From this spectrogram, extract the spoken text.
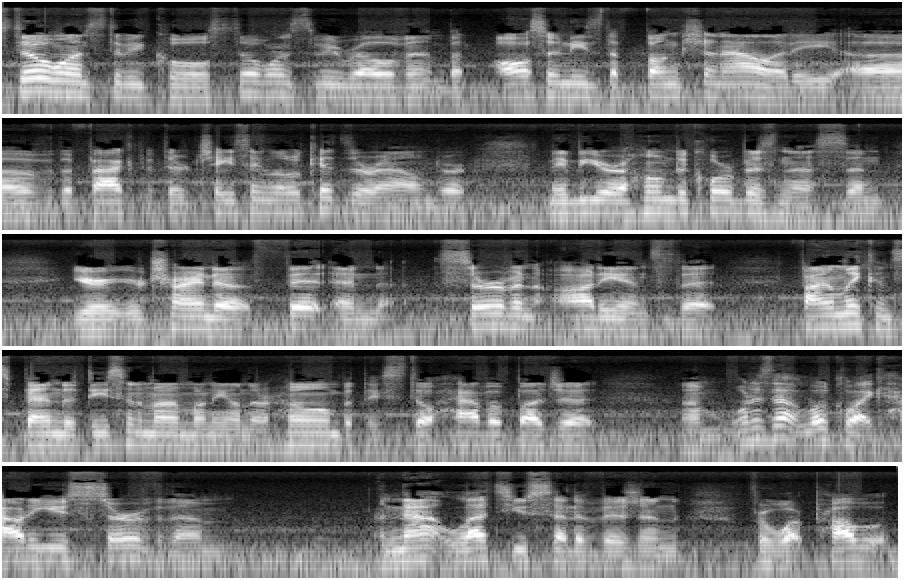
still wants to be cool, still wants to be relevant, but also needs the functionality of the fact that they're chasing little kids around. Or maybe you're a home decor business and you're you're trying to fit and serve an audience that finally can spend a decent amount of money on their home, but they still have a budget. Um, what does that look like? How do you serve them? And that lets you set a vision for what problem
